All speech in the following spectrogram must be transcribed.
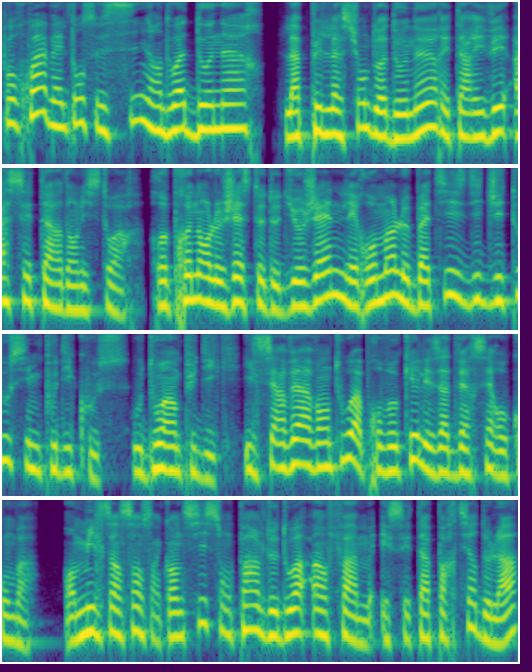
Pourquoi appelle-t-on ce signe un doigt d'honneur? L'appellation doigt d'honneur est arrivée assez tard dans l'histoire. Reprenant le geste de Diogène, les Romains le baptisent digitus impudicus, ou doigt impudique. Il servait avant tout à provoquer les adversaires au combat. En 1556, on parle de doigt infâme, et c'est à partir de là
